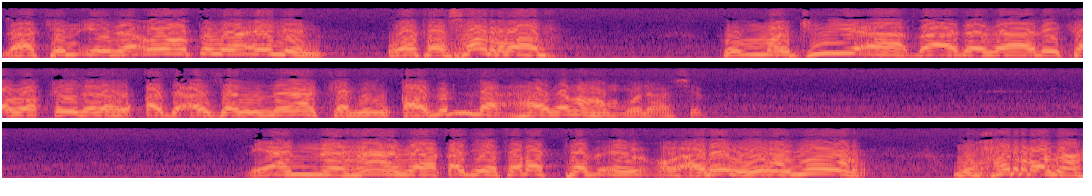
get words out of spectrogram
لكن إذا أعطي إذن وتصرف ثم جيء بعد ذلك وقيل له قد عزلناك من قبل. لا هذا ما هو مناسب. لأن هذا قد يترتب عليه أمور محرمة.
